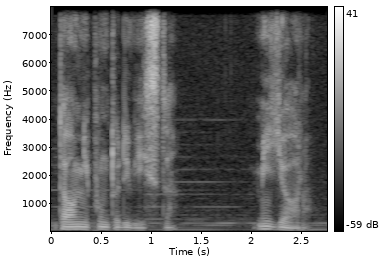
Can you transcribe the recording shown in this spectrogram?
da ogni punto di vista, miglioro.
